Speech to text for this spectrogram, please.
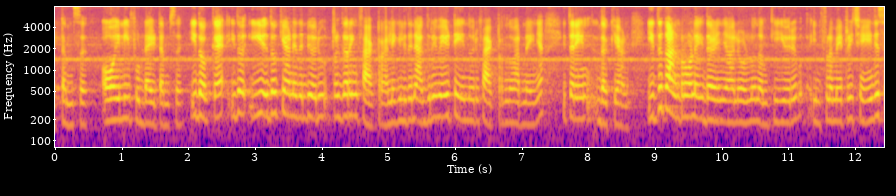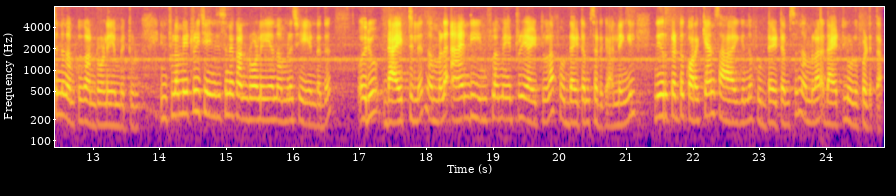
items oily food items ഇതൊക്കെ ഇത് ഈ ഇതൊക്കെയാണ് ഇതിന്റെ ഒരു ട്രിഗറിങ് ഫാക്ടർ അല്ലെങ്കിൽ ഇതിനെ അഗ്രിവേറ്റ് ചെയ്യുന്ന ഒരു ഫാക്ടർ എന്ന് പറഞ്ഞു കഴിഞ്ഞാൽ ഇത്രയും ഇതൊക്കെയാണ്. ഇത് കൺട്രോൾ ചെയ്ത് കഴിഞ്ഞാലുള്ളൂ നമുക്ക് ഈ ഒരു ഇൻഫ്ലമേറ്ററി ചേഞ്ചസിനെ നമുക്ക് കൺട്രോൾ ചെയ്യാൻ പറ്റുള്ളൂ. ഇൻഫ്ലമേറ്ററി ചേഞ്ചസിനെ കൺട്രോൾ ചെയ്യാൻ നമ്മൾ ചെയ്യേണ്ടത്. ഒരു ഡയറ്റിൽ നമ്മൾ ആന്റി ഇൻഫ്ലമേറ്ററി ആയിട്ടുള്ള ഫുഡ് ഐറ്റംസ് എടുക്കുക. അല്ലെങ്കിൽ നീർക്കെട്ട് കുറയ്ക്കാൻ സഹായിക്കുന്ന ഫുഡ് ഐറ്റംസ് നമ്മൾ ഡയറ്റിൽ ഉൾപ്പെടുത്തുക.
